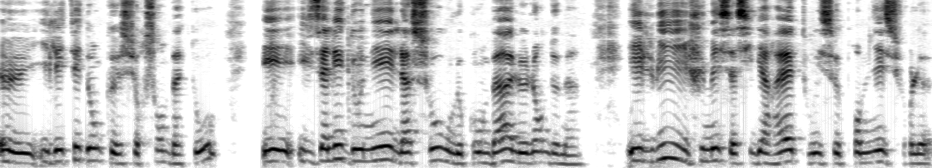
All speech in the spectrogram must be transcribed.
il était donc sur son bateau et ils allaient donner l'assaut ou le combat le lendemain. Et lui, il fumait sa cigarette ou il se promenait sur le...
